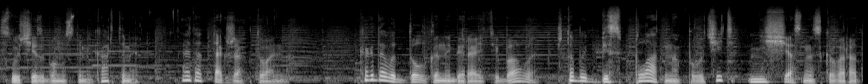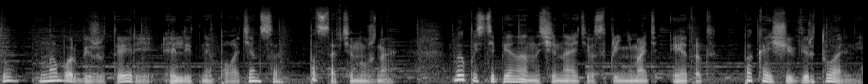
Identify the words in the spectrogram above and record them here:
В случае с бонусными картами это также актуально. Когда вы долго набираете баллы – чтобы бесплатно получить несчастную сковороду, набор бижутерии, элитное полотенце, подставьте нужное, вы постепенно начинаете воспринимать этот, пока еще виртуальный,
